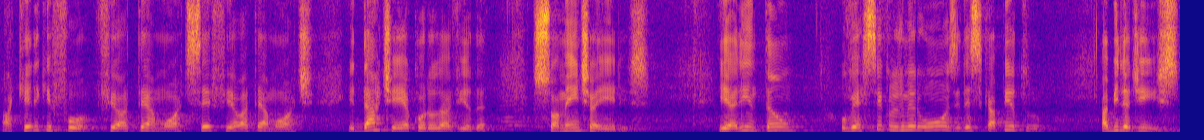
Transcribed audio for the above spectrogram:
aquele que for fiel até a morte, ser fiel até a morte, e dar-te-ei a coroa da vida, somente a eles. E ali então, o versículo número 11 desse capítulo, a Bíblia diz,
